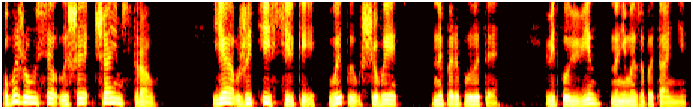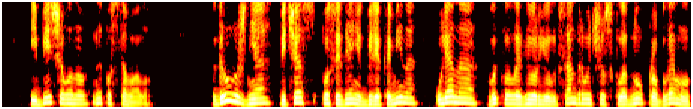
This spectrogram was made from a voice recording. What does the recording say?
обмежувався лише чаєм страв. Я в житті стільки випив, що ви не перепливете, відповів він на німе запитання, і більше воно не поставало. Другого ж дня, під час посиденьок біля каміна, Уляна виклала Георгію Олександровичу складну проблему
